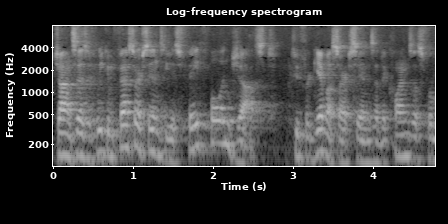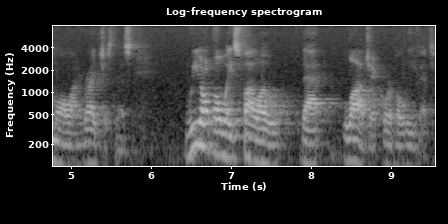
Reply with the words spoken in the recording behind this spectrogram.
John says, If we confess our sins, he is faithful and just to forgive us our sins and to cleanse us from all unrighteousness. We don't always follow that logic or believe it.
